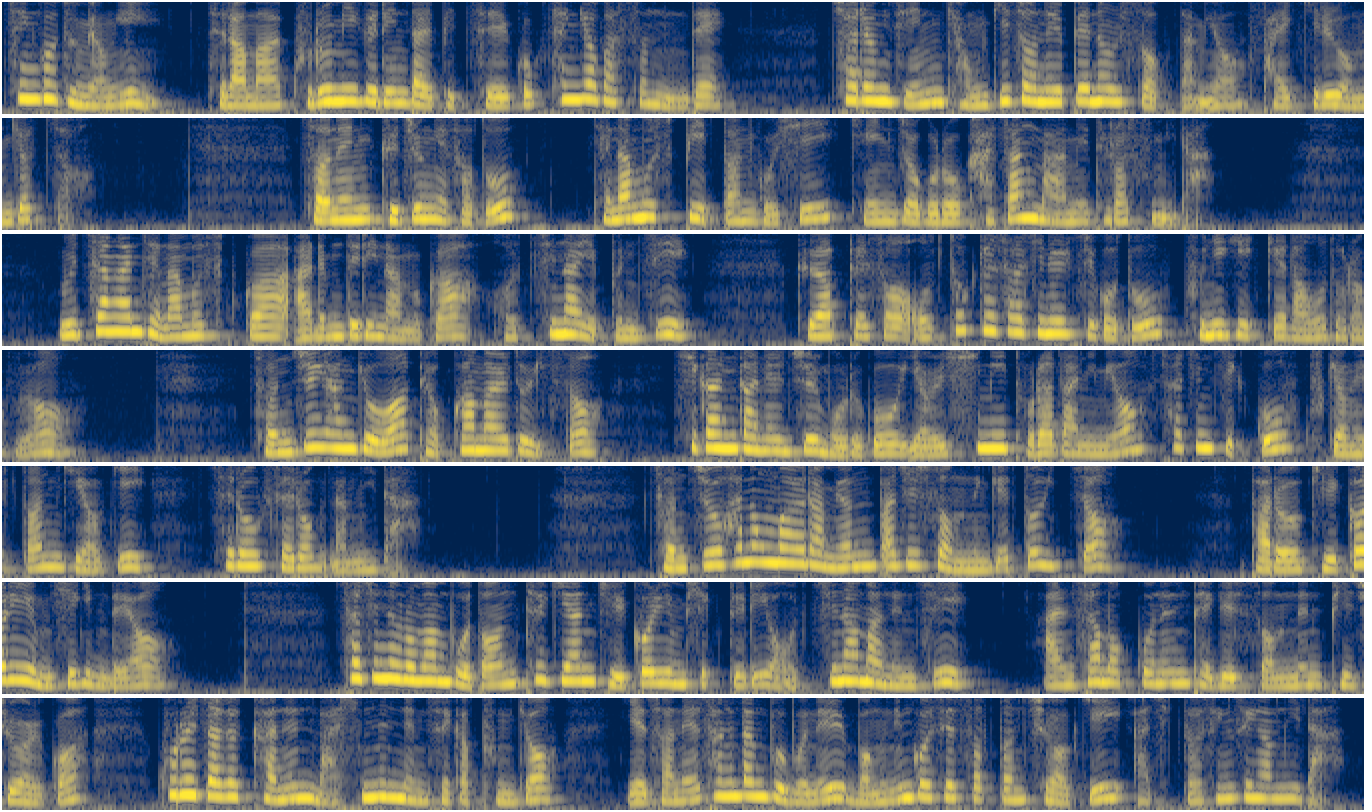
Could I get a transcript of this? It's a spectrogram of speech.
친구 두 명이 드라마 구름이 그린 달빛을 꼭 챙겨봤었는데 촬영지인 경기전을 빼놓을 수 없다며 발길을 옮겼죠. 저는 그 중에서도 대나무 숲이 있던 곳이 개인적으로 가장 마음에 들었습니다. 울창한 대나무 숲과 아름드리 나무가 어찌나 예쁜지 그 앞에서 어떻게 사진을 찍어도 분위기 있게 나오더라고요. 전주 향교와 벽화마을도 있어 시간 가는 줄 모르고 열심히 돌아다니며 사진 찍고 구경했던 기억이 새록새록 납니다. 전주 한옥마을 하면 빠질 수 없는 게 또 있죠. 바로 길거리 음식인데요. 사진으로만 보던 특이한 길거리 음식들이 어찌나 많은지 안 사 먹고는 배길 수 없는 비주얼과 코를 자극하는 맛있는 냄새가 풍겨 예산의 상당 부분을 먹는 곳에 썼던 추억이 아직도 생생합니다.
